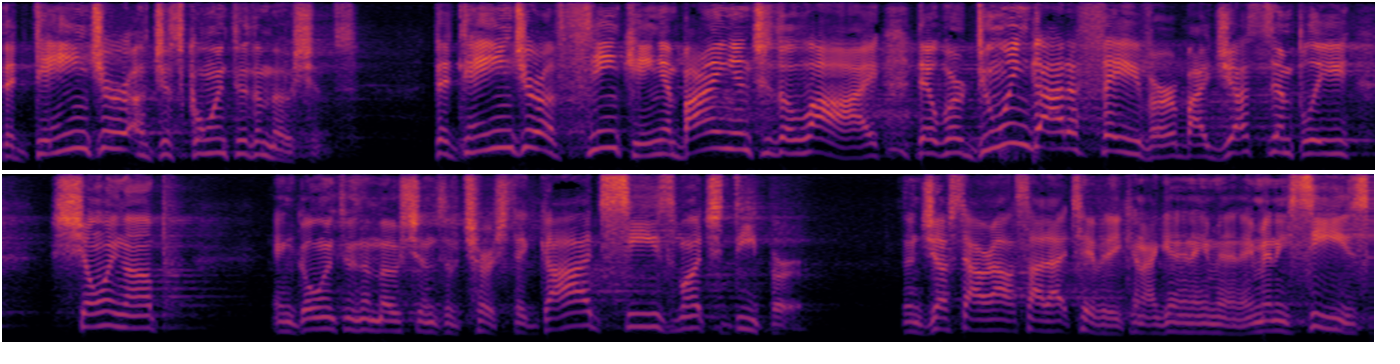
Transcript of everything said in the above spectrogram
the danger of just going through the motions, the danger of thinking and buying into the lie that we're doing God a favor by just simply showing up and going through the motions of church, that God sees much deeper than just our outside activity. Can I get an amen? Amen. He sees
